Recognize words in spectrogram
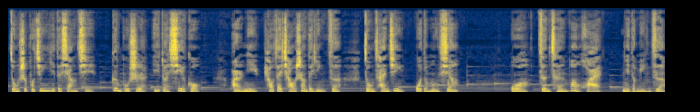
总是不经意的想起；更不是一段邂逅，而你飘在桥上的影子，总藏进我的梦乡。我怎曾忘怀你的名字？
